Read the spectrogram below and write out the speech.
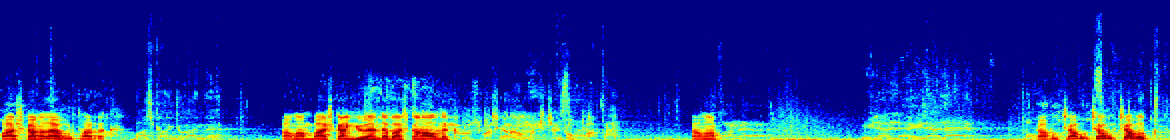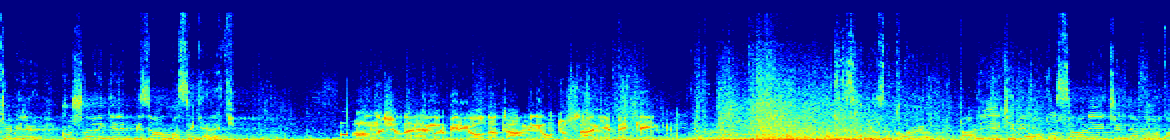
Başkanı da kurtardık. Başkan güvende. Tamam başkan güvende başkanı aldık. Rus başkanı almak için topla. Tamam. İlerle ilerle. Çabuk çabuk çabuk çabuk. Çökebilir. Kuşların gelip bizi alması gerek. Anlaşıldı Hammer 1 yolda. Tahmini 30 saniye bekleyin. ekibi 30 saniye içinde burada.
